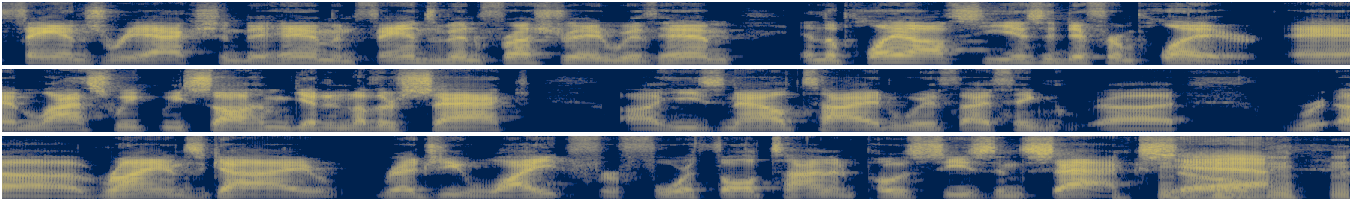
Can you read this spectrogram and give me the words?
fans' reaction to him, and fans have been frustrated with him in the playoffs, he is a different player. And last week we saw him get another sack. Uh, he's now tied with, I think, uh, uh, Ryan's guy Reggie White for fourth all time in postseason sacks. So, yeah. uh,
